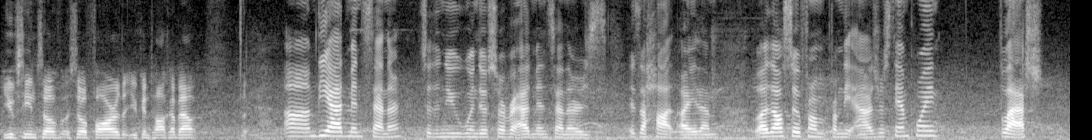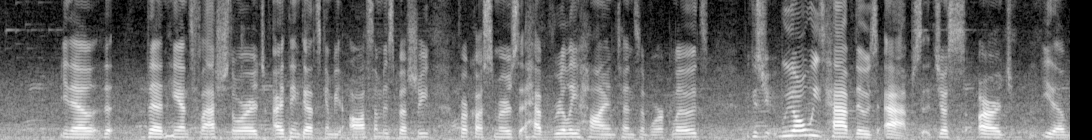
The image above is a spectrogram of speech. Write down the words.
you've seen so, so far that you can talk about? Um, the Admin Center, so the new Windows Server Admin Center is, is a hot item. But also from, from the Azure standpoint, Flash. You know, the, the enhanced flash storage, I think that's going to be awesome, especially for customers that have really high intensive workloads. Because we always have those apps that just are you know,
